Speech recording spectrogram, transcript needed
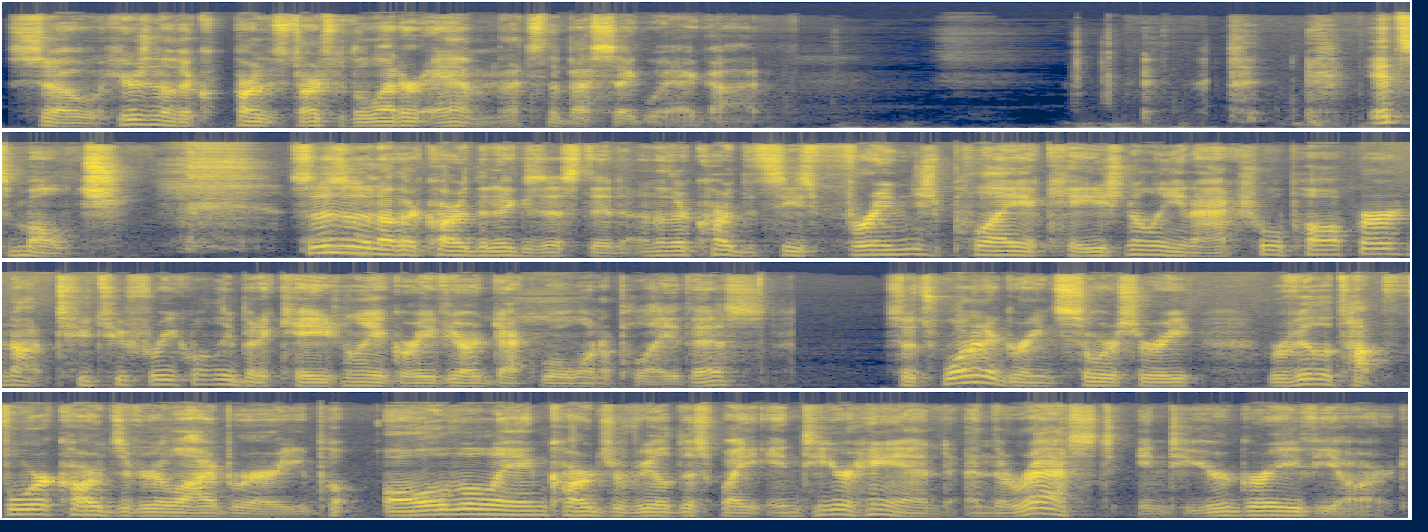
So here's another card that starts with the letter M. That's the best segue I got. it's Mulch. So this is another card that existed. Another card that sees Fringe play occasionally in actual Pauper. Not too too frequently, but occasionally a graveyard deck will want to play this. So it's one in a green sorcery. Reveal the top four cards of your library. You put all the land cards revealed this way into your hand, and the rest into your graveyard.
